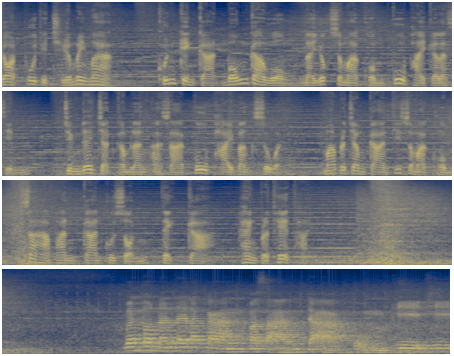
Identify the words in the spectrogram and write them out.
ยอดผู้ติดเชื้อไม่มาก คุณเก่งกาจบงกาวง นายกสมาคมกู้ภัยกาลสินจึงได้จัดกำลังอาสากู้ภัยบางส่วน มาประจำการที่สมาคม สหพันธ์การกุศล เต็กกา แห่งประเทศไทย เบื้องต้นนั้นได้รับการประสานจากกลุ่มพี่ที่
